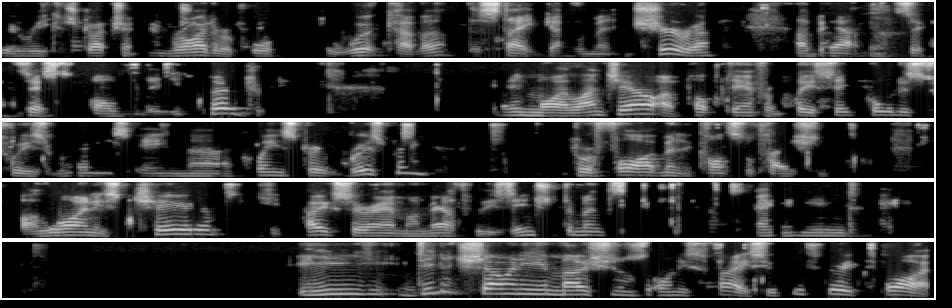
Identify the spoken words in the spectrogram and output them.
the reconstruction and write a report to WorkCover, the state government insurer, about the success of the surgery. In my lunch hour, I popped down from police headquarters to his rooms in uh, Queen Street, Brisbane, for a five minute consultation. I lie in his chair, he pokes around my mouth with his instruments, and he didn't show any emotions on his face. He was very quiet.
